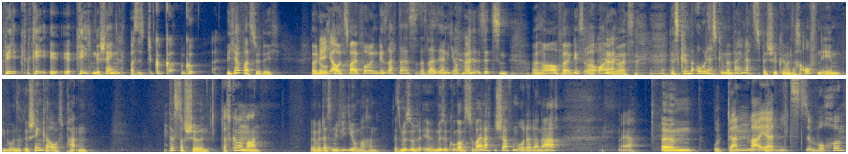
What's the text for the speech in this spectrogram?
Krieg, krieg, äh, krieg ich ein Geschenk? Was ist. Ich habe was für dich. Weil du ich vor auch. zwei Folgen gesagt hast, das lasse ich ja nicht auf mir sitzen. Pass mal auf, vergiss aber ordentlich was. Das können wir, oh, das können wir im Weihnachtsspecial können wir noch aufnehmen, wie wir unsere Geschenke auspacken. Das ist doch schön, Das können wir machen. wenn wir das mit Video machen. Das müssen wir, wir müssen gucken, ob wir es zu Weihnachten schaffen oder danach. Naja. Ähm, Und dann war ja letzte Woche,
